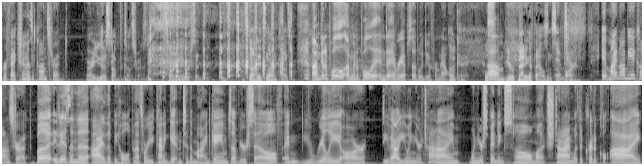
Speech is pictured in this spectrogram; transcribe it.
Perfection is a construct. All right, you got to stop the constructs. Sorry, I never said that. It's not it's not a construct. I'm gonna pull. I'm gonna pull it into every episode we do from now on. Okay. Well, Um, you're batting a thousand so far. It might not be a construct, but it is in the eye of the beholder. That's where you kind of get into the mind games of yourself, and you really are devaluing your time when you're spending so much time with a critical eye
